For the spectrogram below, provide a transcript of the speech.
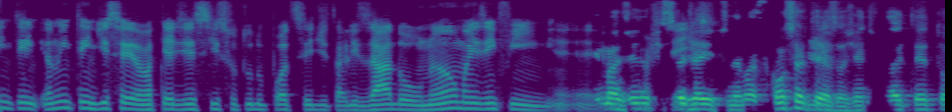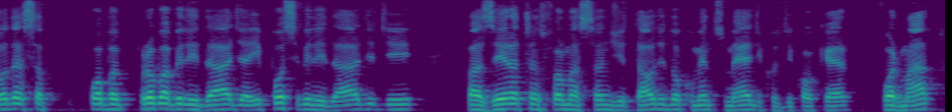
entendi, eu não entendi se ela quer dizer se isso tudo pode ser digitalizado ou não, mas enfim. É, Imagino que, que seja isso. isso, né? Mas com certeza é. a gente vai ter toda essa probabilidade aí, possibilidade de fazer a transformação digital de documentos médicos de qualquer formato.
